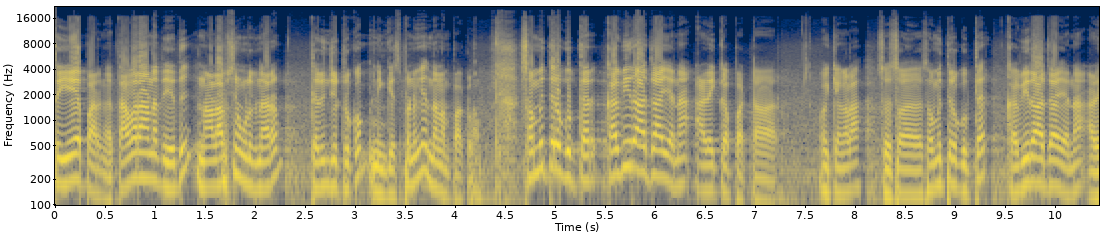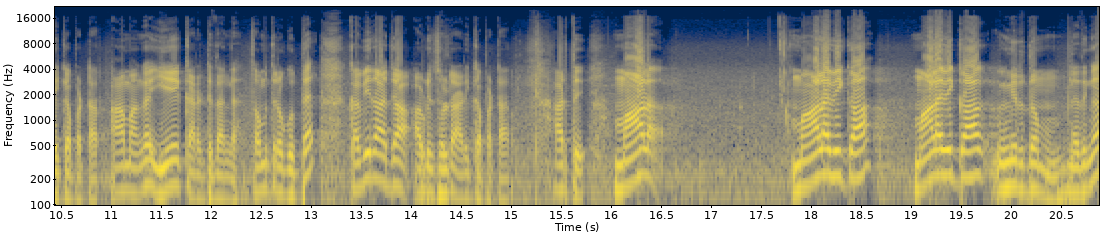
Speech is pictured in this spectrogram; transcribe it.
ஸோ ஏ பாருங்கள் தவறானது எது? நாலு ஆப்ஷன் உங்களுக்கு நேரம் தெரிஞ்சிட்ருக்கோம். நீங்கள் கெஸ் பண்ணுங்கள் இதெல்லாம் பார்க்கலாம். சமுத்திரகுப்தர் கவிராஜா என அழைக்கப்பட்டார். ஓகேங்களா? ஸோ ச சமுத்திரகுப்தர் கவிராஜா என அழைக்கப்பட்டார். ஆமாங்க ஏ கரெக்டு தாங்க. சமுத்திரகுப்தர் கவிராஜா அப்படின்னு சொல்லிட்டு அழைக்கப்பட்டார். அடுத்து மால மாளவிகா மாளவிகா மிர்தம். எதுங்க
